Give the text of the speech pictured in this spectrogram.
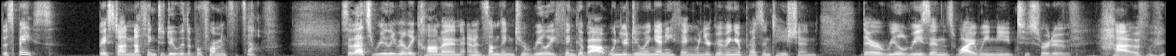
the space, based on nothing to do with the performance itself. So that's really, really common, and it's something to really think about when you're doing anything, when you're giving a presentation. There are real reasons why we need to sort of have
